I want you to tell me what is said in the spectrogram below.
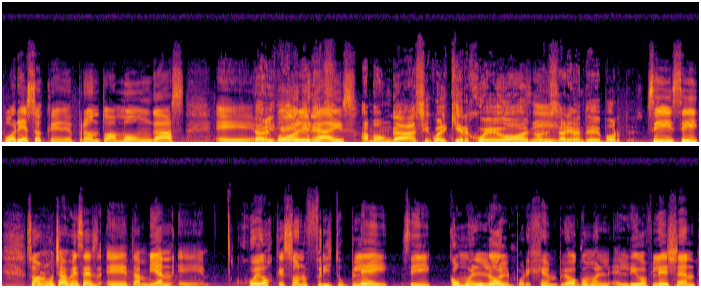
Por eso es que de pronto Among Us, eh, Claro, el Fall Guys... Among Us y cualquier juego, no necesariamente deportes. Sí, sí, son muchas veces eh, también eh, juegos que son free to play, ¿sí? Como el LOL, por ejemplo, como el, League of Legends,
